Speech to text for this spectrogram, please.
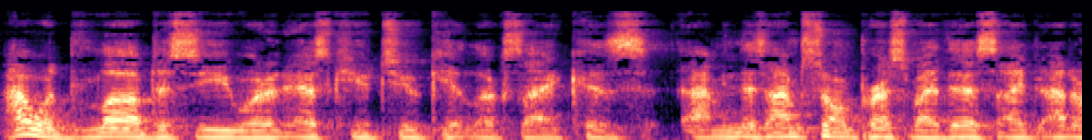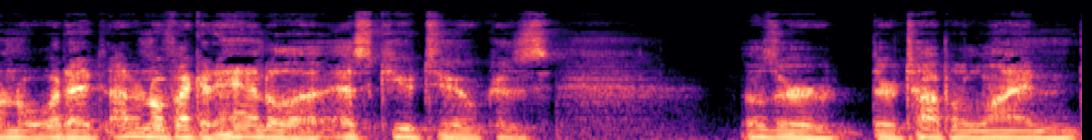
I would love to see what an SQ2 kit looks like. Cause I mean, this, I'm so impressed by this. I, I don't know what I, I don't know if I could handle a SQ2 cause those are, they're top of the line,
